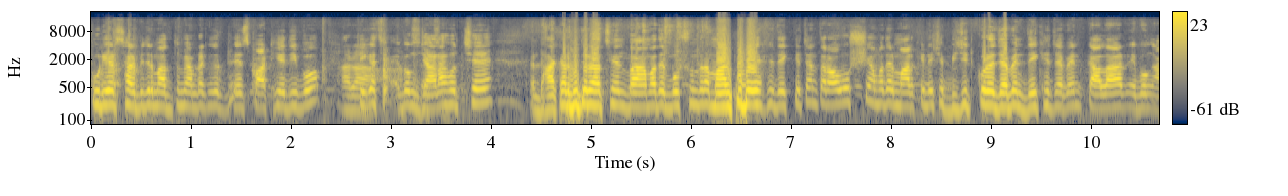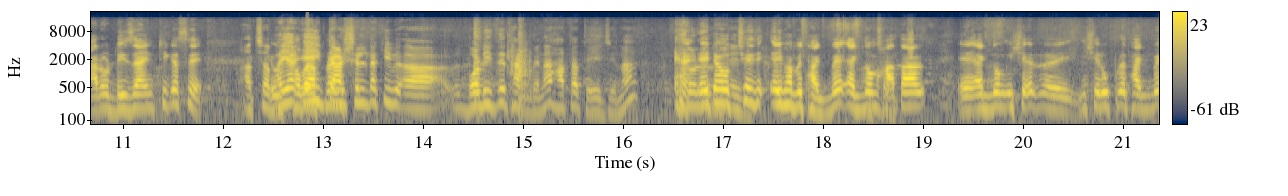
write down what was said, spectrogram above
কুরিয়ার সার্ভিসের মাধ্যমে আমরা কিন্তু ড্রেস পাঠিয়ে দিব ঠিক আছে? এবং আচ্ছা, যারা হচ্ছে ঢাকার ভিতরে আছেন বা আমাদের বসুন্ধরা মার্কেটে এসে দেখতে চান তারা অবশ্যই আমাদের মার্কেটে এসে ভিজিট করে যাবেন দেখে যাবেন কালার এবং আরও ডিজাইন ঠিক আছে? আচ্ছা ভাইয়া এই টার্সেলটা কি বডিতে থাকবে না হাতাতে এই যে না হ্যাঁ, এটা হচ্ছে এইভাবে থাকবে একদম আচ্ছা। হাতার একদম ইসের ইসের উপরে থাকবে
